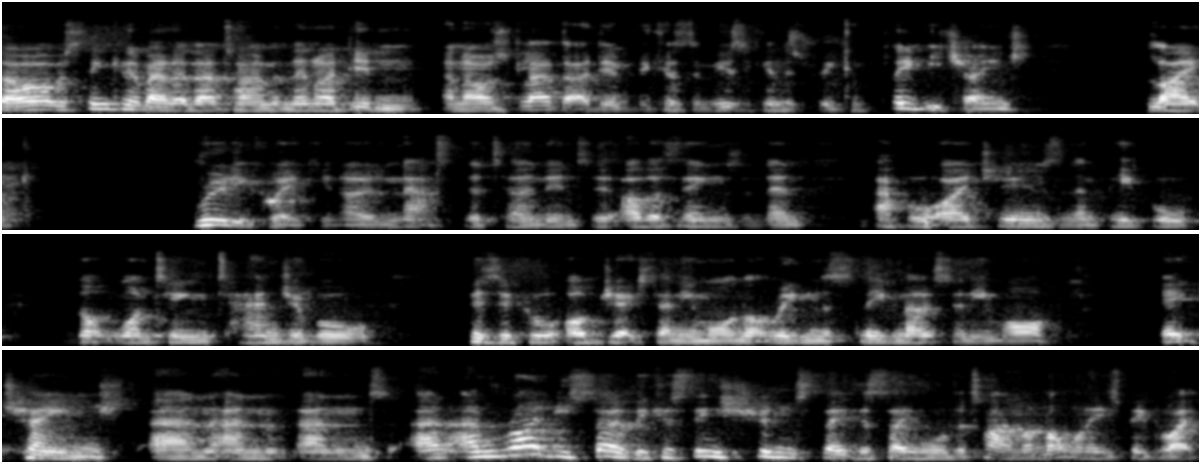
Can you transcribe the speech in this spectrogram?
So I was thinking about it at that time, and then I didn't, and I was glad that I didn't because the music industry completely changed, like really quick. You know, Napster turned into other things, and then Apple iTunes, and then people not wanting tangible, physical objects anymore, not reading the sleeve notes anymore. It changed, and and and and, and rightly so because things shouldn't stay the same all the time. I'm not one of these people like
